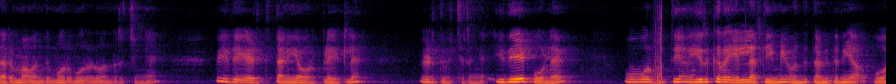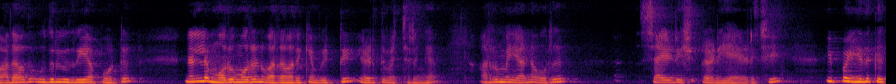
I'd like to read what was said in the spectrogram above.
தரமாக வந்து மொறு மொறுன்னு வந்துருச்சுங்க. இப்போ இதை எடுத்து தனியாக ஒரு பிளேட்டில் எடுத்து வச்சுருங்க. இதே போல் ஒவ்வொரு பற்றியும் இருக்கிற எல்லாத்தையுமே வந்து தனித்தனியாக போ அதாவது உதிரி உதிரியாக போட்டு நல்ல மொறு மொறுன்னு வர்ற வரைக்கும் விட்டு எடுத்து வச்சுருங்க. அருமையான ஒரு சைடிஷ் ரெடி ஆகிடுச்சு இப்போ இதுக்கு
